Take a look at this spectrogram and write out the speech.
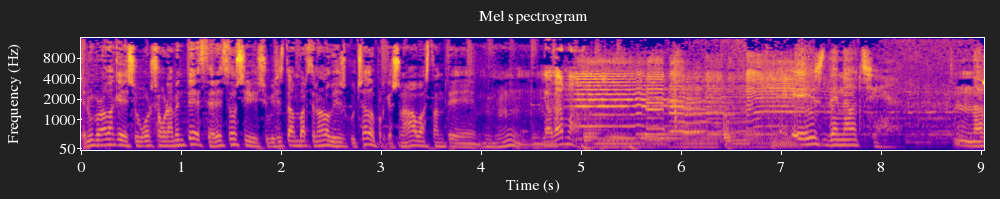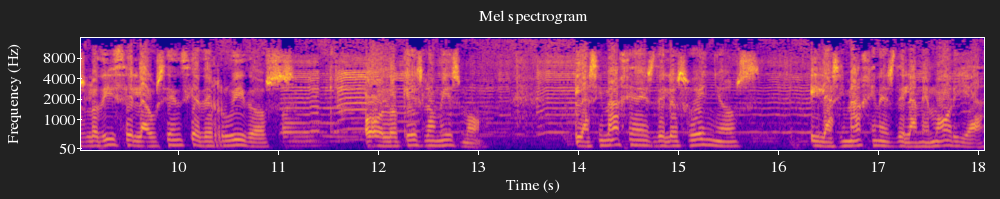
Era un programa que seguro- seguramente Cerezo, si, si hubiese estado en Barcelona, lo hubiese escuchado porque sonaba bastante. La dama. Es de noche. Nos lo dice la ausencia de ruidos O lo que es lo mismo, las imágenes de los sueños y las imágenes de la memoria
